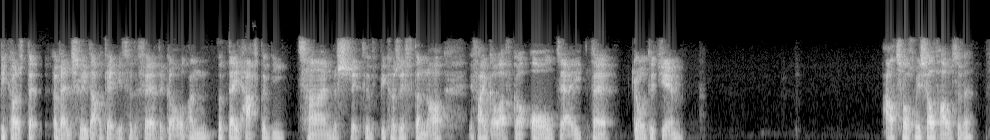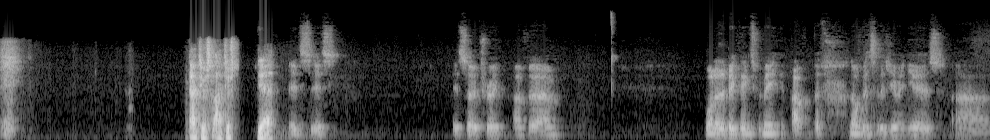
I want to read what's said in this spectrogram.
because that eventually that'll get you to the further goal. And but they have to be time restrictive because if they're not, if I go, I've got all day to go to the gym, I'll talk myself out of it. I just I just yeah It's it's it's so true. I've um, one of the big things for me. I've, not been to the gym in years. Uh,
